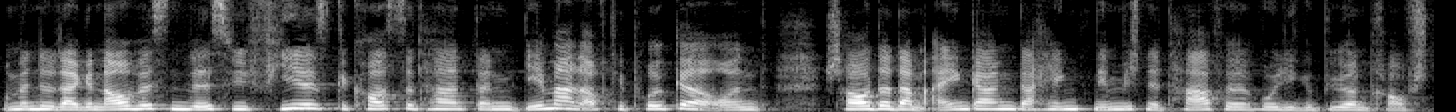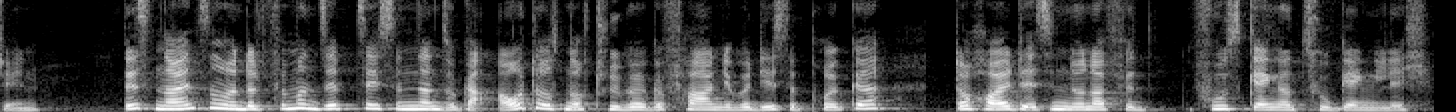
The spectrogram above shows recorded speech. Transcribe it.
Und wenn du da genau wissen willst, wie viel es gekostet hat, dann geh mal auf die Brücke und schau dort am Eingang. Da hängt nämlich eine Tafel, wo die Gebühren draufstehen. Bis 1975 sind dann sogar Autos noch drüber gefahren über diese Brücke. Doch heute ist sie nur noch für Fußgänger zugänglich.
